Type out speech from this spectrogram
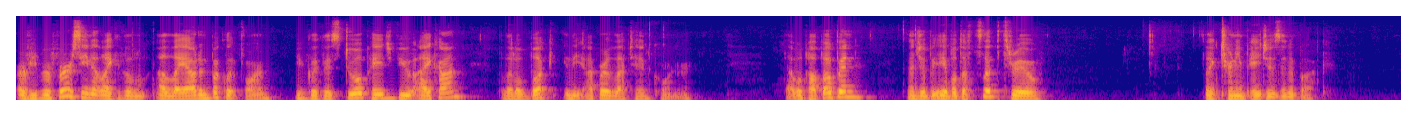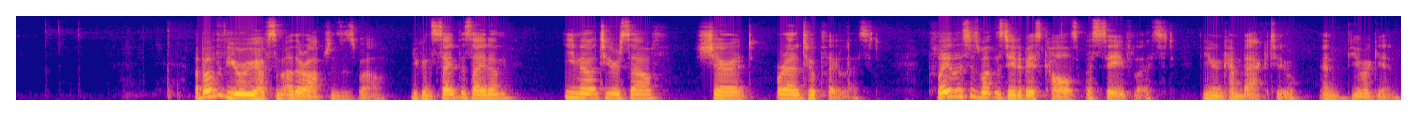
or if you prefer seeing it like the, a layout in booklet form, you can click this dual page view icon, the little book in the upper left-hand corner. That will pop open, and you'll be able to flip through like turning pages in a book. Above the viewer, you have some other options as well. You can cite this item email it to yourself, share it, or add it to a playlist. Playlist is what this database calls a save list that you can come back to and view again.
